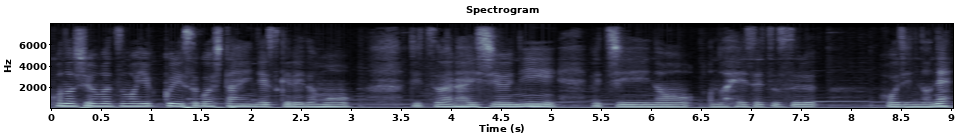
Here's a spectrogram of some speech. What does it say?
この週末もゆっくり過ごしたいんですけれども実は来週にうちのあの併設する法人のね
